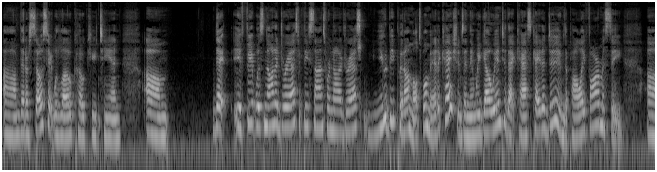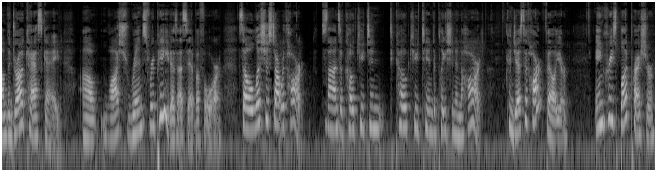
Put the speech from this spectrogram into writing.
um, that are associated with low CoQ10. Um, that if it was not addressed, if these signs were not addressed, you'd be put on multiple medications, and then we go into that cascade of doom, the polypharmacy, um, the drug cascade. Uh, wash, rinse, repeat, as I said before. So let's just start with heart. Signs of CoQ10, CoQ10 depletion in the heart, congestive heart failure, increased blood pressure,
